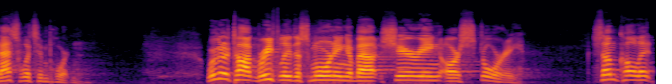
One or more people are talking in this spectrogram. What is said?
That's what's important. We're going to talk briefly this morning about sharing our story. Some call it,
